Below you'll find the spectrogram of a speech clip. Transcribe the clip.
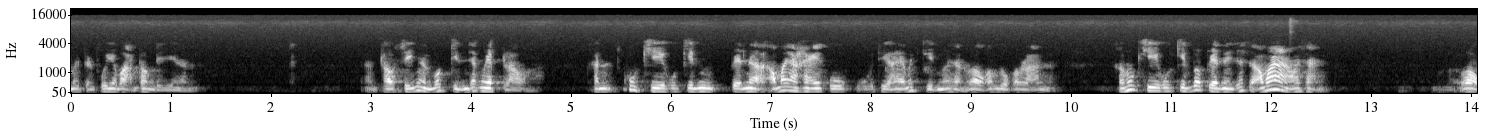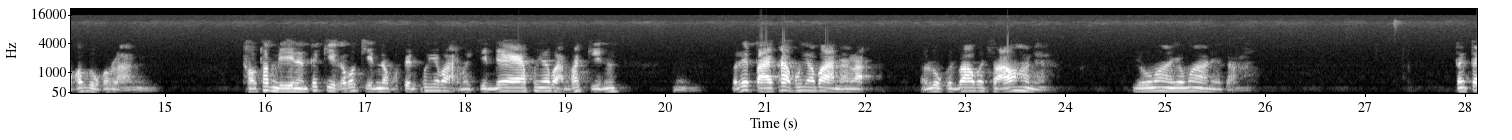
ไม่เป็นผู้ยาบาลท่องดีนั่นเท่าสิงนั่นว่ากินยักเม็ดเรา คันคู่คีกูกินเป็นเนเอาไม่ให้กูกูที่ให้ไม่กินมาสั่นว่าเขาดูเขาร้านคันคู่คีกูกินว่าเป็นเนี่ยจะเอามามาสั่นว่าเขาดูกับหลานเขาทั้งดีนั่นตะกี้กับว่ากินเราเป็นผู้ยาบาลมากินแย่ผู้ยาบาลพักกินไปก็ได้ตายข้าพุญาบาลนั่นแหละลูกเป็นบ้าเป็นสาวฮะเนี่ยโยมาโยมาเนี่ยจ้ะตั้งแต่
